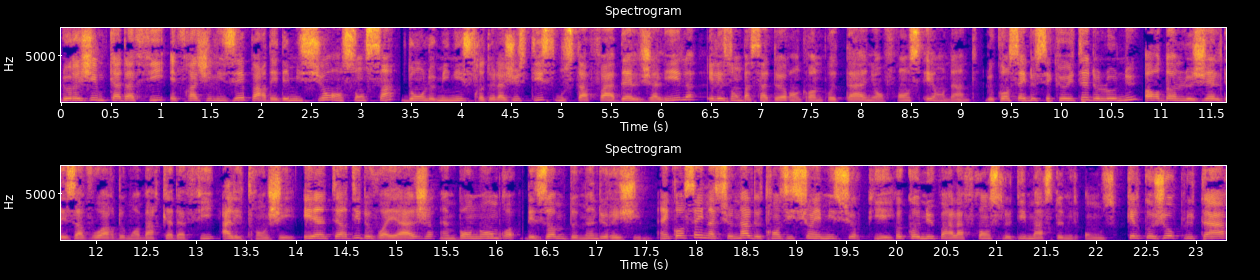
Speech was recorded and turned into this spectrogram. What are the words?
le régime Kadhafi est fragilisé par des démissions en son sein, dont le ministre de la Justice Mustafa Abdel Jalil et les ambassadeurs en Grande-Bretagne, en France et en Inde. Le Conseil de sécurité de l'ONU ordonne le gel des avoirs de Muammar Kadhafi à l'étranger et interdit de voyage un bon nombre des hommes de main du régime. Un Conseil national de transition est mis sur pied, reconnu par la France le 10 mars 2011. Quelques jours plus tard,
